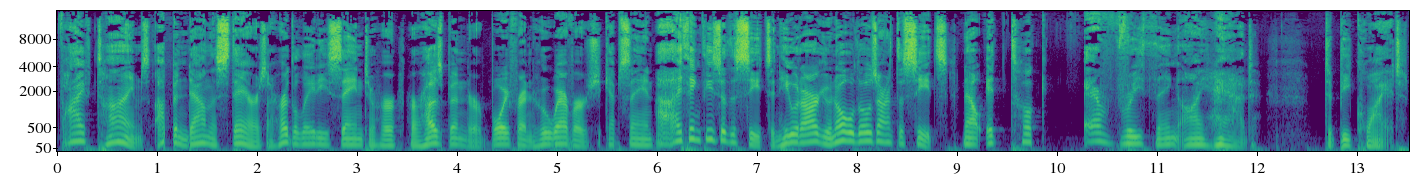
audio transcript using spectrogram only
five times up and down the stairs. I heard the lady saying to her, her husband or boyfriend, whoever, she kept saying, I think these are the seats. And he would argue, no, those aren't the seats. Now, it took everything I had to be quiet.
